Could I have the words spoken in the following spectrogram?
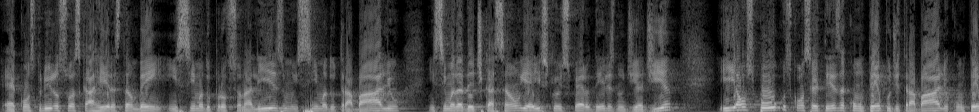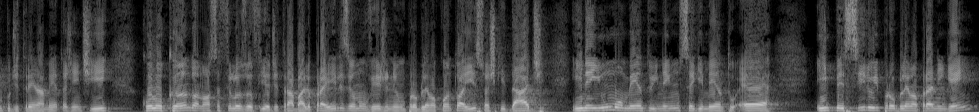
é, construíram suas carreiras também em cima do profissionalismo, em cima do trabalho, em cima da dedicação, e é isso que eu espero deles no dia a dia. E aos poucos, com certeza, com o tempo de trabalho, com o tempo de treinamento, a gente ir colocando a nossa filosofia de trabalho para eles. Eu não vejo nenhum problema quanto a isso. Acho que idade, em nenhum momento, em nenhum segmento, é empecilho e problema para ninguém.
